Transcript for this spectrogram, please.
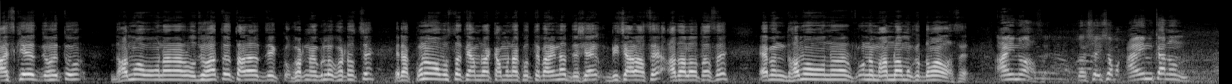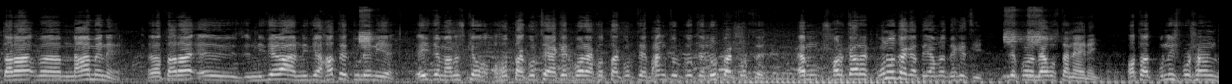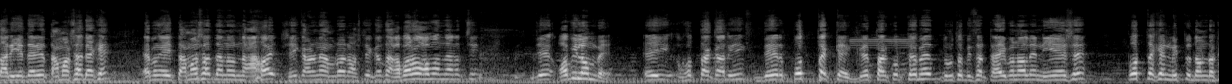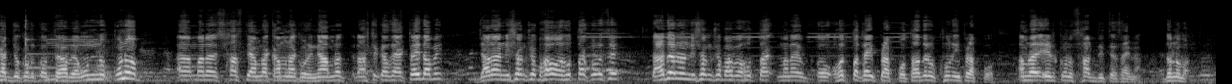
আজকে যেহেতু ধর্ম অবমাননার অজুহাতে তারা যে ঘটনাগুলো ঘটাচ্ছে এটা কোনো অবস্থাতে আমরা কামনা করতে পারি না। দেশে বিচার আছে, আদালত আছে, এবং ধর্ম অবমাননার কোনো মামলা মোকদ্দমাও আছে, আইনও আছে। তো সেই সব আইন কানুন তারা না মেনে তারা নিজেরা নিজে হাতে তুলে নিয়ে, এই যে মানুষকে হত্যা করছে, একের পর এক হত্যা করছে, ভাঙচুর করছে, লুটপাট করছে, এবং সরকারের কোনো জায়গাতেই আমরা দেখেছি যে কোনো ব্যবস্থা নেয় নাই। অর্থাৎ পুলিশ প্রশাসন দাঁড়িয়ে দাঁড়িয়ে তামাশা দেখে, এবং এই তামাশা যেন না হয়, সেই কারণে আমরা রাষ্ট্রের কাছে আবারও আহ্বান জানাচ্ছি যে অবিলম্বে এই হত্যাকারীদের প্রত্যেককে গ্রেপ্তার করতে হবে, দ্রুত বিচার ট্রাইব্যুনালে নিয়ে এসে প্রত্যেকের মৃত্যুদণ্ড কার্যকর করতে হবে। অন্য কোনো মানে শাস্তি আমরা কামনা করি না। আমরা রাষ্ট্রের কাছে একটাই দাবি যারা নৃশংসভাবে হত্যা করেছে, তাদেরও নৃশংসভাবে হত্যা মানে হত্যাটাই প্রাপ্য, তাদেরও খুনই প্রাপ্য। আমরা এর কোনো ছাড় দিতে চাই না। ধন্যবাদ।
